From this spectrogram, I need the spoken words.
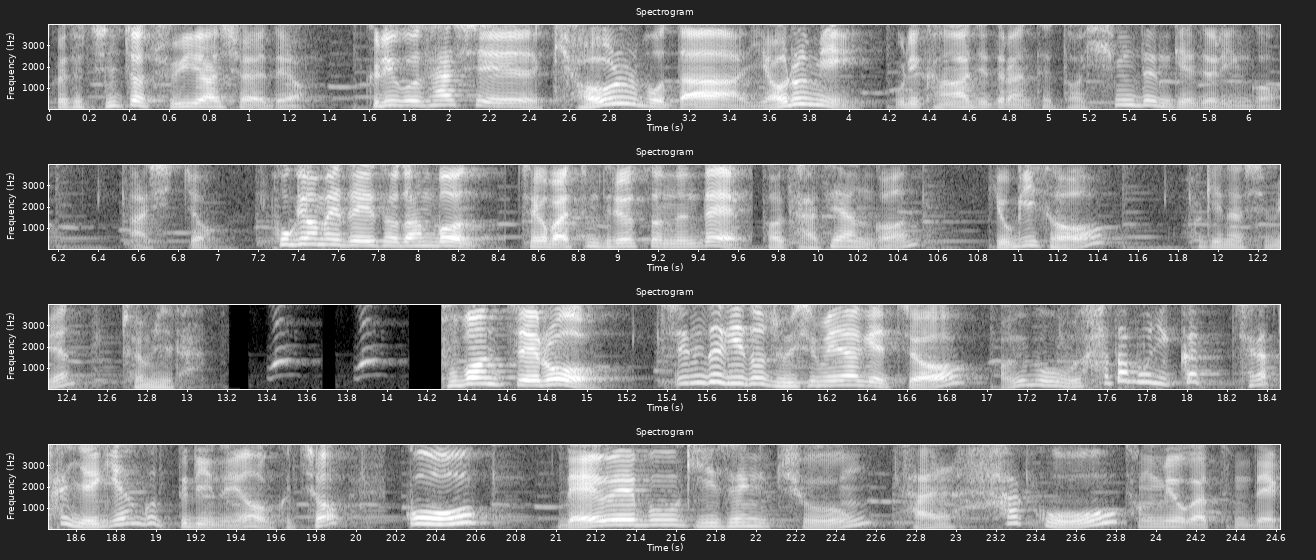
그래서 진짜 주의하셔야 돼요. 그리고 사실 겨울보다 여름이 우리 강아지들한테 더 힘든 계절인 거 아시죠? 폭염에 대해서도 한번 제가 말씀드렸었는데 더 자세한 건 여기서 확인하시면 됩니다 두 번째로 찐득이도 조심해야겠죠 뭐 하다 보니까 제가 다 얘기한 것들이네요 그쵸? 꼭 내외부 기생충 잘 하고 성묘 같은 데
